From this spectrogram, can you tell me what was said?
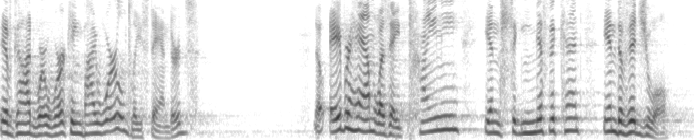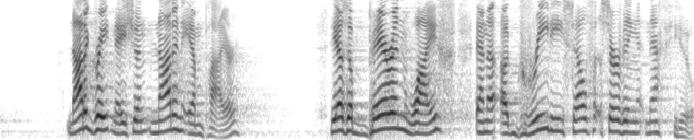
if God were working by worldly standards. No, Abraham was a tiny, insignificant individual. Not a great nation, not an empire. He has a barren wife and a, a greedy, self serving nephew.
